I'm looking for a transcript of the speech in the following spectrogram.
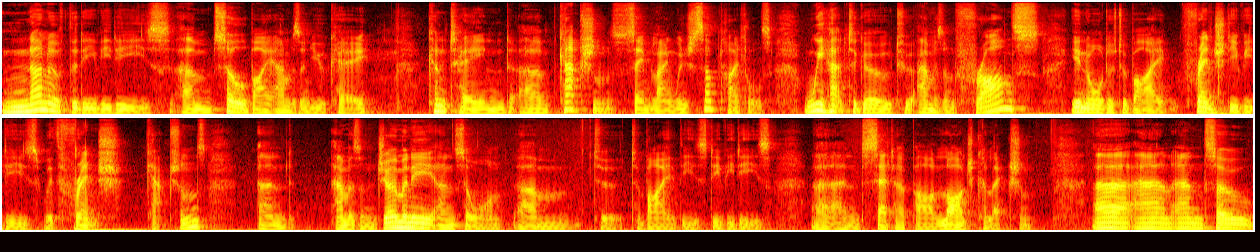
none of the DVDs um, sold by Amazon UK contained uh, captions, same language subtitles. We had to go to Amazon France in order to buy French DVDs with French captions, and Amazon Germany and so on um, to, to buy these DVDs uh, and set up our large collection. Uh, and, and so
